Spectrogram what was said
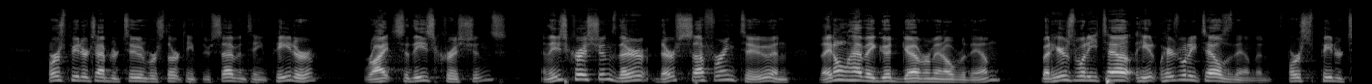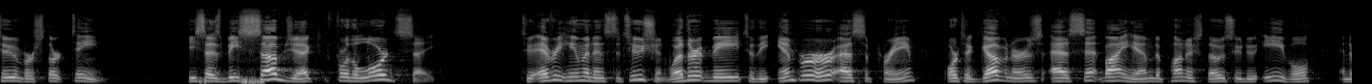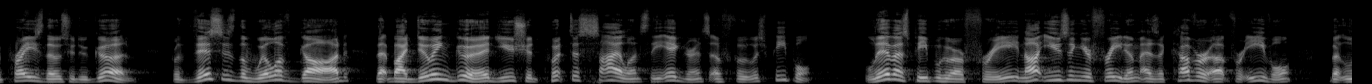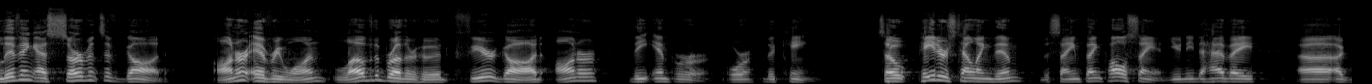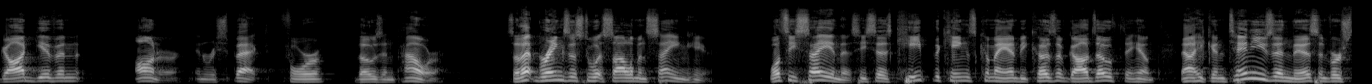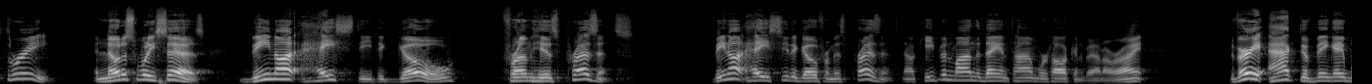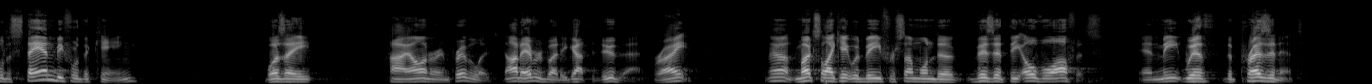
1 Peter chapter 2 and verse 13 through 17. Peter writes to these Christians, and these Christians, they're, they're suffering too, and they don't have a good government over them. But here's what he, tell, he, here's what he tells them in 1 Peter 2 and verse 13. He says, Be subject for the Lord's sake to every human institution, whether it be to the emperor as supreme or to governors as sent by him to punish those who do evil and to praise those who do good. For this is the will of God, that by doing good you should put to silence the ignorance of foolish people. Live as people who are free, not using your freedom as a cover up for evil, but living as servants of God. Honor everyone, love the brotherhood, fear God, honor the emperor or the king. So Peter's telling them the same thing Paul's saying. You need to have a, uh, a God given honor and respect for those in power. So that brings us to what Solomon's saying here. What's he saying this? He says, Keep the king's command because of God's oath to him. Now he continues in this in verse 3. And notice what he says Be not hasty to go from his presence. Be not hasty to go from his presence. Now keep in mind the day and time we're talking about, all right? The very act of being able to stand before the king was a high honor and privilege. Not everybody got to do that, right? Now, much like it would be for someone to visit the Oval Office and meet with the president.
